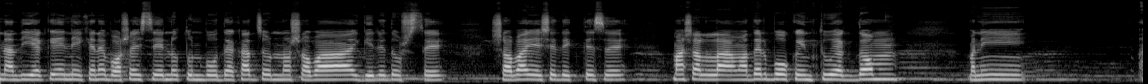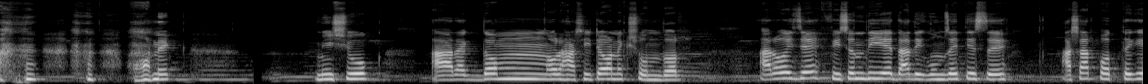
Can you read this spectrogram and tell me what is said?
নাদিয়াকে এনে এখানে বসাইছে নতুন বউ দেখার জন্য। সবাই ঘিরে ধরছে, সবাই এসে দেখতেছে। মাসাল্লাহ আমাদের বউ কিন্তু একদম মানে অনেক মিশুক। আর একদম ওর হাসিটা অনেক সুন্দর। আর ওই যে পিছন দিয়ে দাদি ঘুম যাইতেছে, আসার পর থেকে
